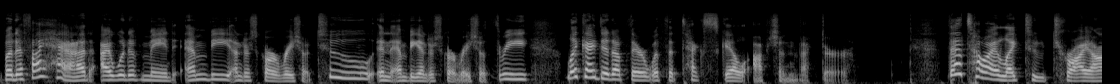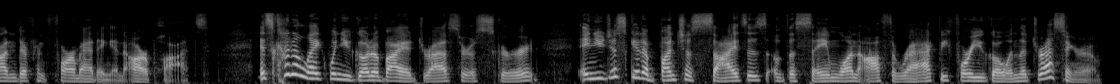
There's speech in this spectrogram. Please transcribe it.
but if I had, I would have made MB underscore ratio 2 and MB underscore ratio 3, like I did up there with the text scale option vector. That's how I like to try on different formatting in R plots. It's kind of like when you go to buy a dress or a skirt and you just get a bunch of sizes of the same one off the rack before you go in the dressing room.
